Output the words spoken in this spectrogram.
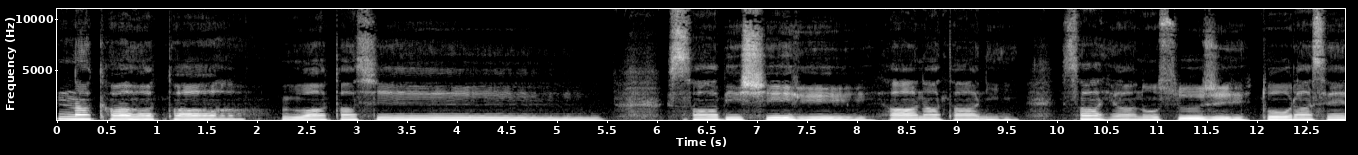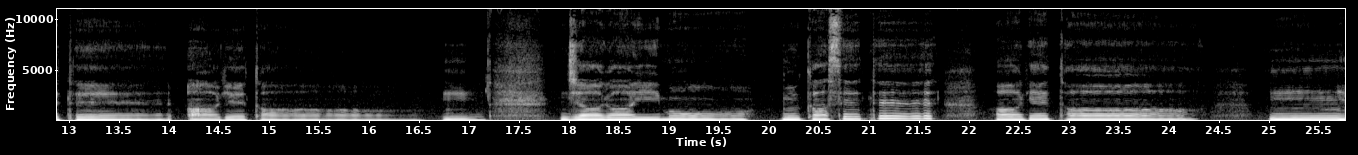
なかった私。寂しいあなたに鞘の筋取らせてあげた、うん、じゃがいもむかせてあげた。うん。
